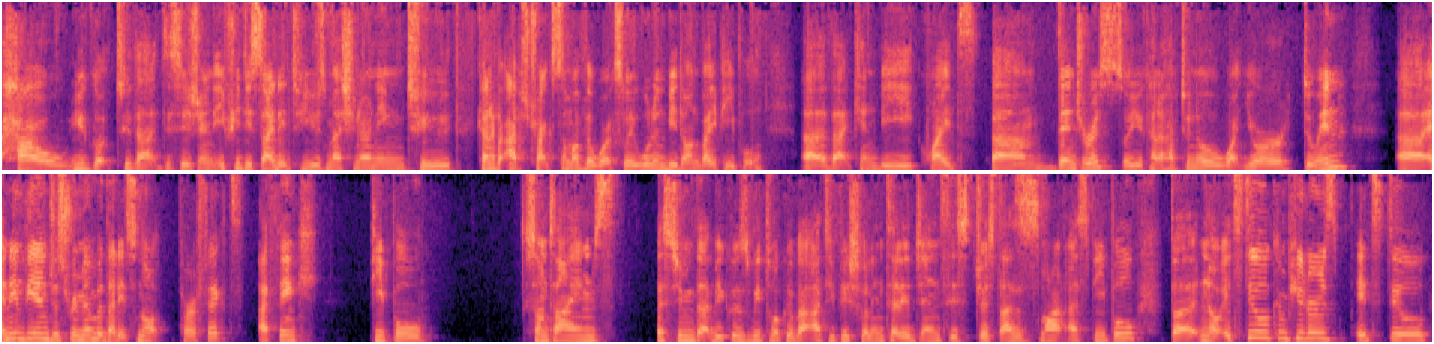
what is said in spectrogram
how you got to that decision if you decided to use machine learning to kind of abstract some of the work so it wouldn't be done by people. Uh, that can be quite um, dangerous. So you kind of have to know what you're doing. Uh, and in the end just remember that it's not perfect. I think people sometimes assume that because we talk about artificial intelligence is just as smart as people. But no it's still computers. It's still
